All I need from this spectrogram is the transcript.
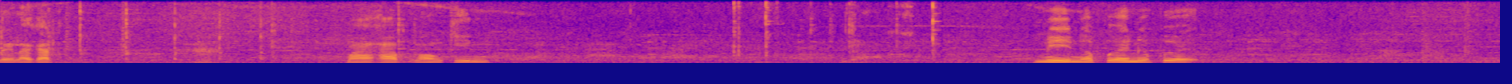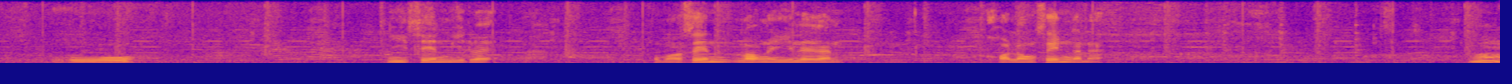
เลยแล้วกัน มาครับลองกิน นี่เนื้อเปื่อยเนื้อเปื่อย โอ้นี่เส้นมีด้วย ผมเอาเส้นลองในนี้เลยกัน ขอลองเส้นก่อนนะ อืม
